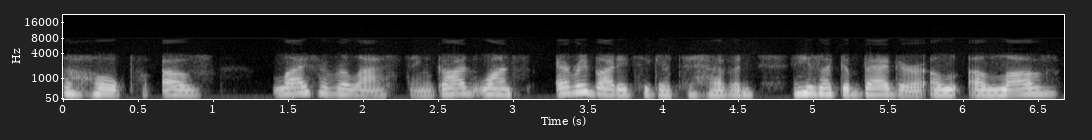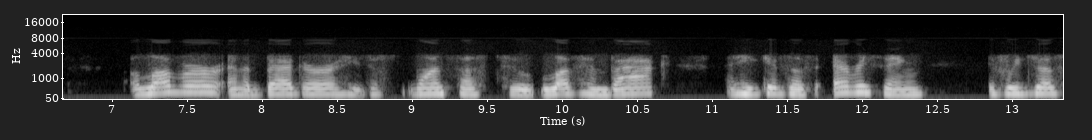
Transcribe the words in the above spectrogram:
the hope of life everlasting. God wants everybody to get to heaven. And he's like a beggar, a, a love, a lover and a beggar. He just wants us to love him back. And he gives us everything if we just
